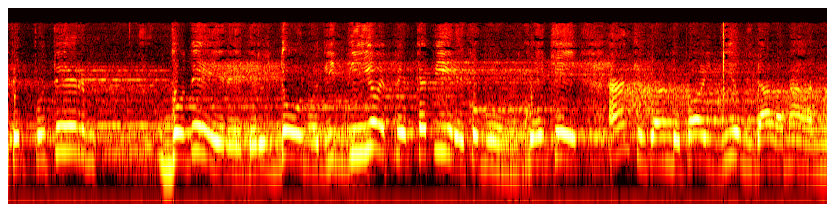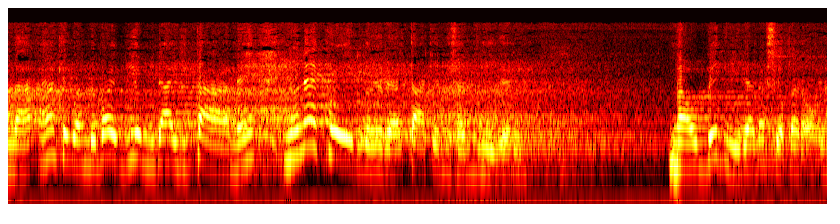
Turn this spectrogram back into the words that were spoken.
per poter godere del dono di Dio e per capire comunque che anche quando poi Dio mi dà la manna, anche quando poi Dio mi dà il pane, non è quello in realtà che mi fa vivere, ma obbedire alla sua parola.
